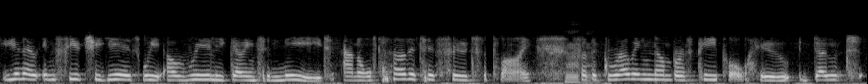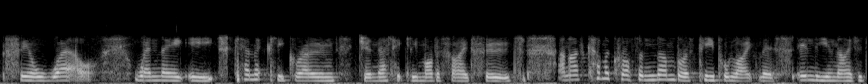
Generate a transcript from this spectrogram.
you know, in future years, we are really going to need an alternative food supply for the growing number of people who don't feel well when they eat chemically grown, genetically modified foods. And I've come across a number of people like this in the United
